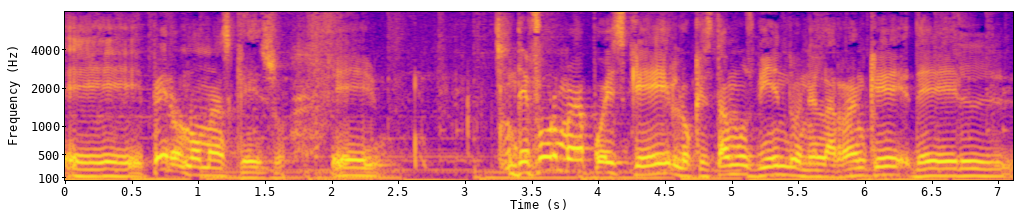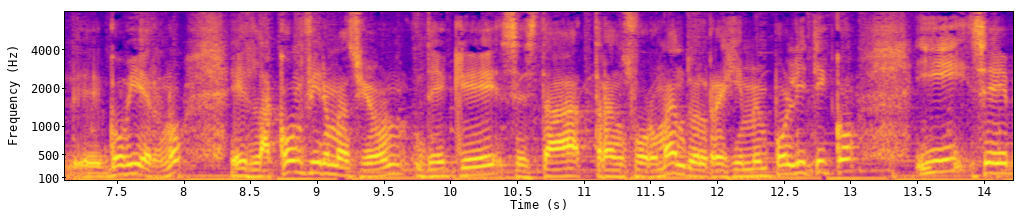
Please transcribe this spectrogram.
eh, pero no más que eso. Eh, de forma pues que lo que estamos viendo en el arranque del gobierno es la confirmación de que se está transformando el régimen político y se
